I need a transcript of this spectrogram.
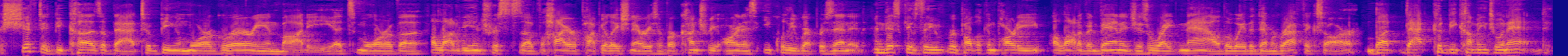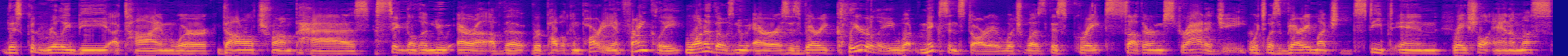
shifted because of that to being a more agrarian body. It's more of a, a lot of the interests of higher population areas of our country aren't as equally represented. And this gives the Republican Party a lot of advantages right now, the way the demographics are. But that could be coming to an end. This could really be a time where Donald Trump has signaled a new era of the Republican Party. And frankly, one of those new eras is very clearly what Nixon started, which was this great Southern strategy, which was very much steeped in racial animus,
